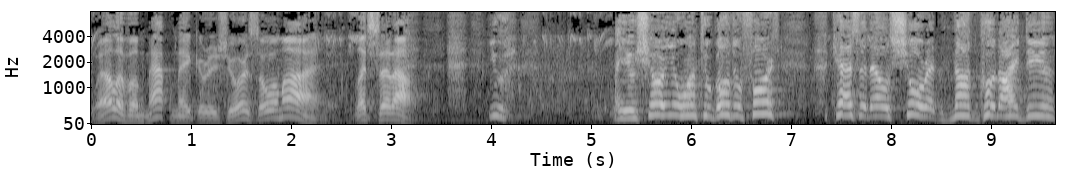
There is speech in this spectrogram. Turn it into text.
Well, if a map maker is sure, so am I. Let's set out. You. Are you sure you want to go to Fort? Cassadell, sure it not a good idea.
